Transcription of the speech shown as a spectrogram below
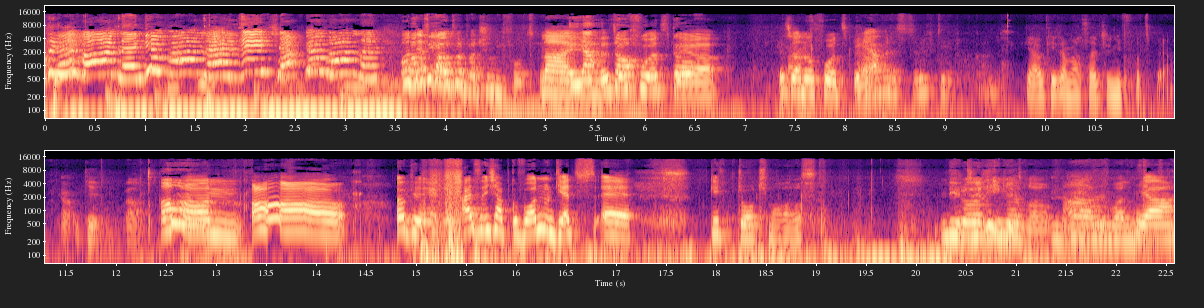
Gewonnen! Ich hab gewonnen! Und das Codewort war Ginny Furz. Nein, Ja, das war doch, Furzbär. Das war nur Furzbär. Ja, Ja, aber das dürfte ihr nicht. okay, dann machst du halt Ginny Furzbär. Ja, okay. Ja. Oh Mann. Ah. Okay, also ich habe gewonnen und jetzt äh, geht George mal raus. Nee, Ginny geht raus. Ah, wir wollen Ja.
